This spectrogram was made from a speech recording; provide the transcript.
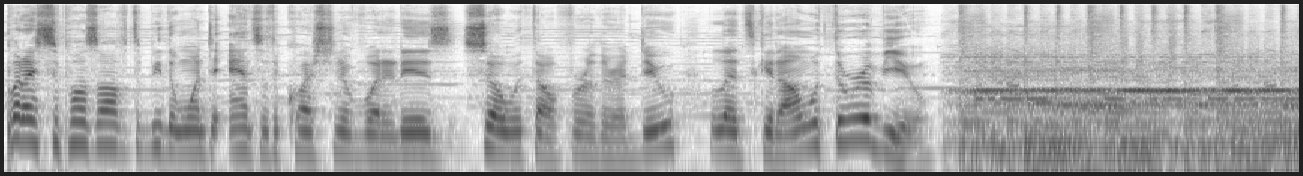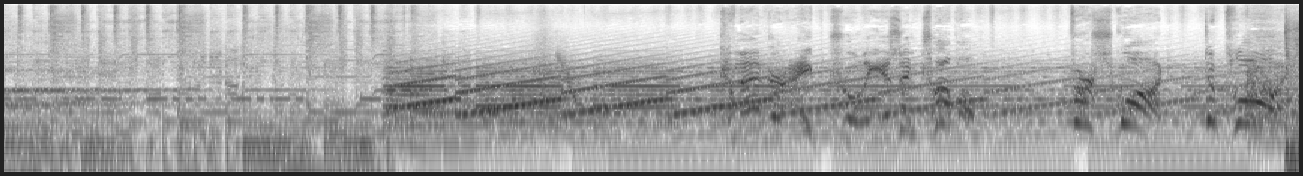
But I suppose I'll have to be the one to answer the question of what it is, so without further ado, let's get on with the review. Commander Ape Truly is in trouble! First squad, deploy!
